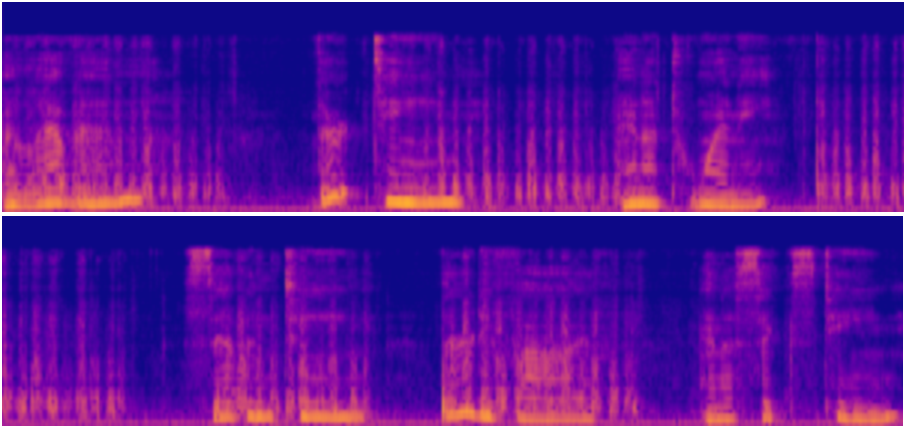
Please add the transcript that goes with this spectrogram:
11, 13, and a 20. 17, 35, and a 16.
